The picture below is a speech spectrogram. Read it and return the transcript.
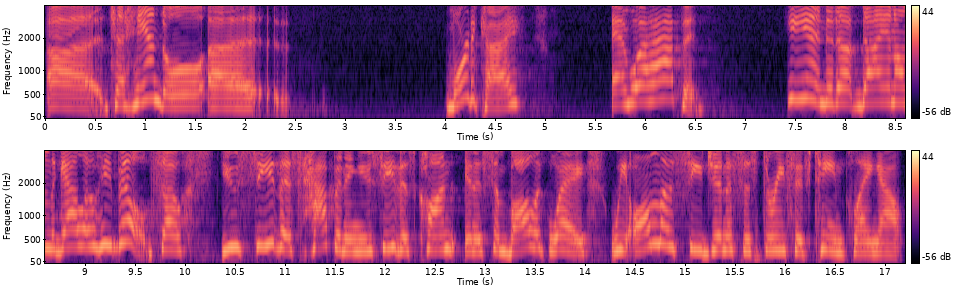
uh, to handle uh, Mordecai. And what happened? He ended up dying on the gallows he built. So you see this happening. You see this con- in a symbolic way. We almost see Genesis 3:15 playing out.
